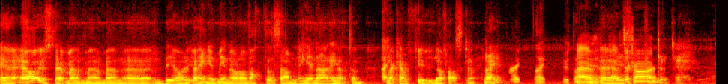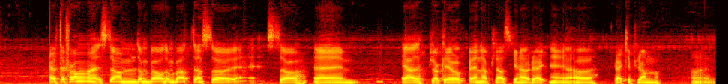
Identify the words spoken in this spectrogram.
Eh, ja, just det. Men, men, men eh, vi har, jag har inget minne av någon vattensamling i närheten. Nej. Nej. Jag kan fylla flaskan. Nej. Nej, nej. Utan Nej. det, Eh, Eftersom- Eftersom som de bad om vatten så, så ehm, jag plockar jag upp en av flaskorna och, rä- eh, och räcker fram om,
